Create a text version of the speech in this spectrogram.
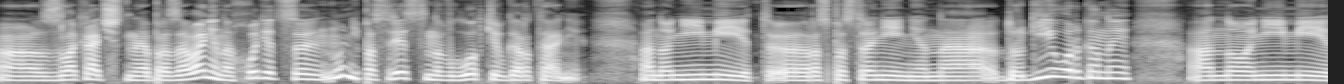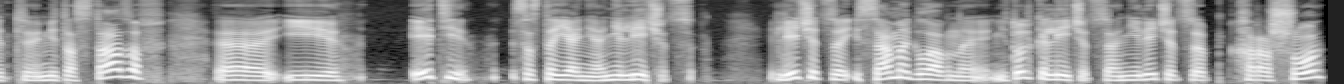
э, злокачественное образование находится ну, непосредственно в глотке в гортани. Оно не имеет э, распространения на другие органы, оно не имеет метастазов, и эти состояния, они лечатся лечатся, и самое главное, не только лечатся, они лечатся хорошо,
